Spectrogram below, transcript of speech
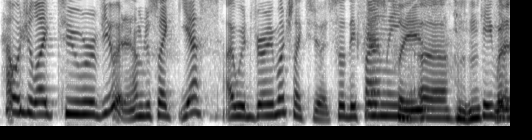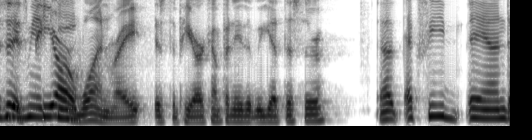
How would you like to review it? And I'm just like, yes, I would very much like to do it. So they finally please. uh, gave what it, is it? gives It's me a. PR one, right? Is the PR company that we get this through? uh, XSEED and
